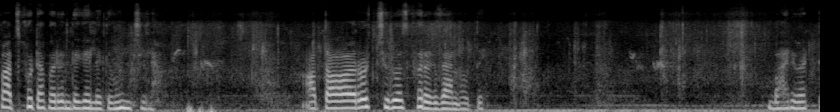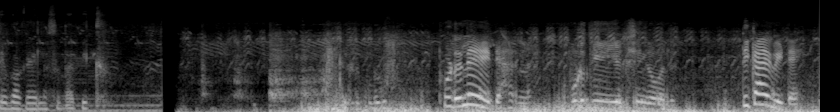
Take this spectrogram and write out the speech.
पाच फुटापर्यंत गेले ते उंचीला. आता रोजची रोज फरक जाणवते भारी वाटते बघायला सुद्धा पीक. पुढं लय ते हरणं. पुढे ती एक शिंगावाली. ती काय बीट आहे?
